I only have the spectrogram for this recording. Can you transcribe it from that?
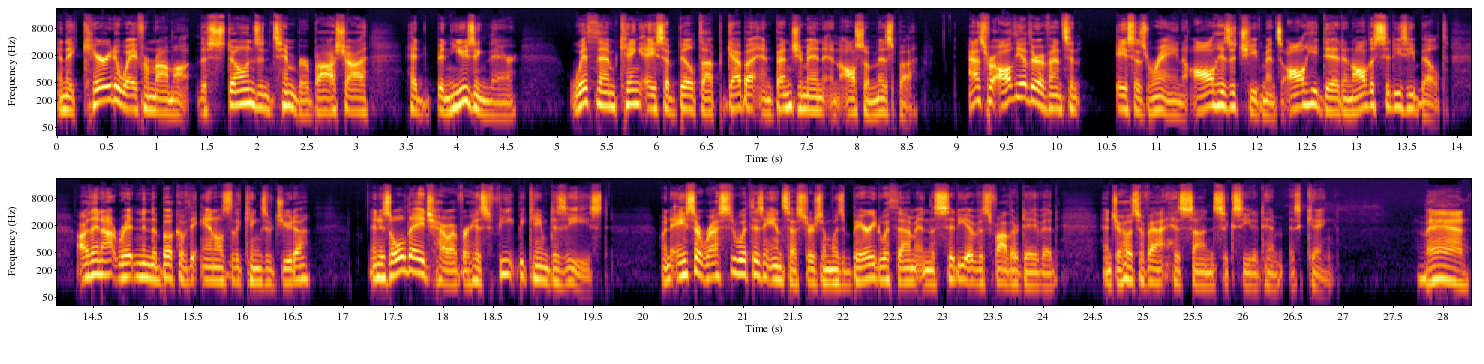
and they carried away from Ramah the stones and timber Baasha had been using there. With them, King Asa built up Geba and Benjamin and also Mizpah. As for all the other events in Asa's reign, all his achievements, all he did, and all the cities he built, are they not written in the book of the annals of the kings of Judah? In his old age, however, his feet became diseased. When Asa rested with his ancestors and was buried with them in the city of his father David, and Jehoshaphat his son succeeded him as king. Man,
